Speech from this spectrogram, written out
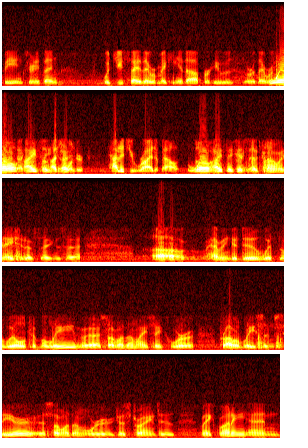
beings or anything, would you say they were making it up, or he was, or they were? in Well, I think I just I- wonder, how did you write about? Well, I think it's a time period? combination of things. Uh, uh, having to do with the will to believe. Uh, some of them, I think, were probably sincere. Uh, some of them were just trying to make money, and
